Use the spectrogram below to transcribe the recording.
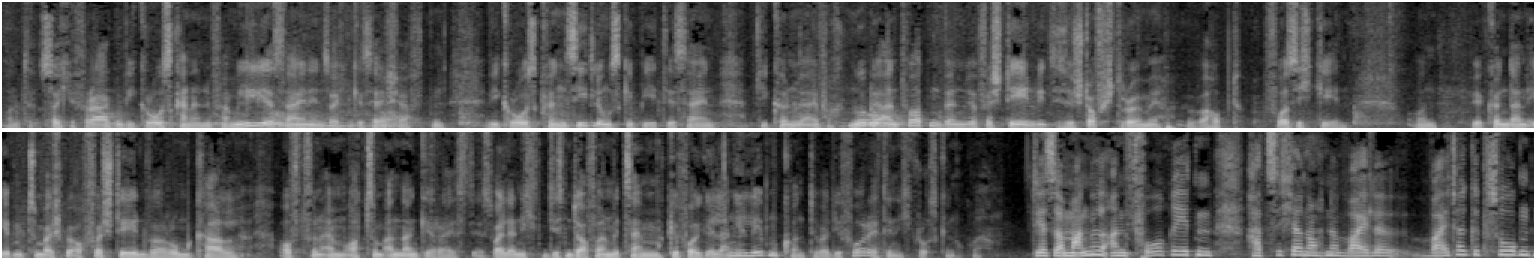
Und solche Fragen, wie groß kann eine Familie sein in solchen Gesellschaften, wie groß können Siedlungsgebiete sein, die können wir einfach nur beantworten, wenn wir verstehen, wie diese Stoffströme überhaupt vor sich gehen. Und wir können dann eben zum Beispiel auch verstehen, warum Karl oft von einem Ort zum anderen gereist ist, weil er nicht in diesen Dörfern mit seinem Gefolge lange leben konnte, weil die Vorräte nicht groß genug waren. Dieser Mangel an Vorräten hat sich ja noch eine Weile weitergezogen,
